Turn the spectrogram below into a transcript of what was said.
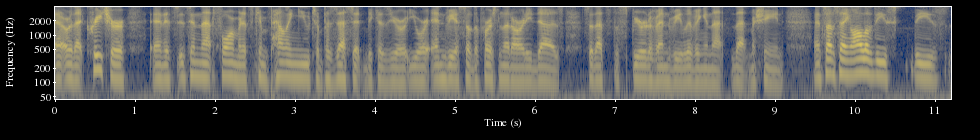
uh, or that creature and it's it's in that form and it's compelling you to possess it because you're you are envious of the person that already does. So that's the spirit of envy living in that that machine. And so i'm saying all of these these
